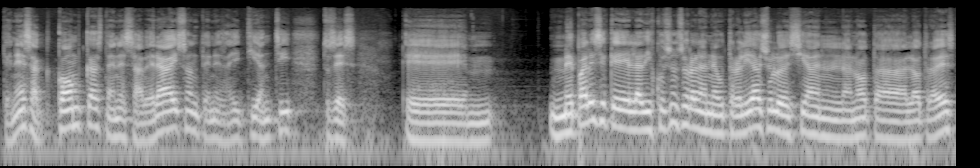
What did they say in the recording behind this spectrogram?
tenés a Comcast, tenés a Verizon, tenés a ATT. Entonces, eh, me parece que la discusión sobre la neutralidad, yo lo decía en la nota la otra vez,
